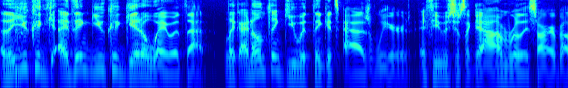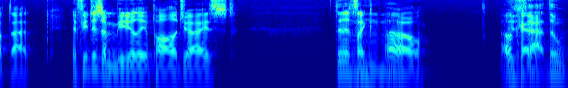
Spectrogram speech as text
I think you could. I think you could get away with that. Like, I don't think you would think it's as weird if he was just like, "Yeah, I'm really sorry about that." If he just immediately apologized, then it's like, "Oh, okay." Is that the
